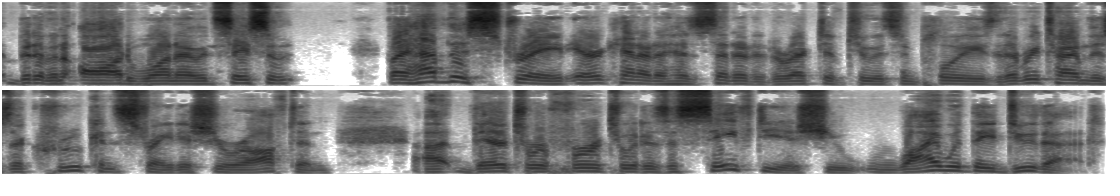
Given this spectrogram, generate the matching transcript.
a, bit of an odd one, I would say. So, if I have this straight, Air Canada has sent out a directive to its employees that every time there's a crew constraint issue, or often, uh, they're to refer to it as a safety issue. Why would they do that?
